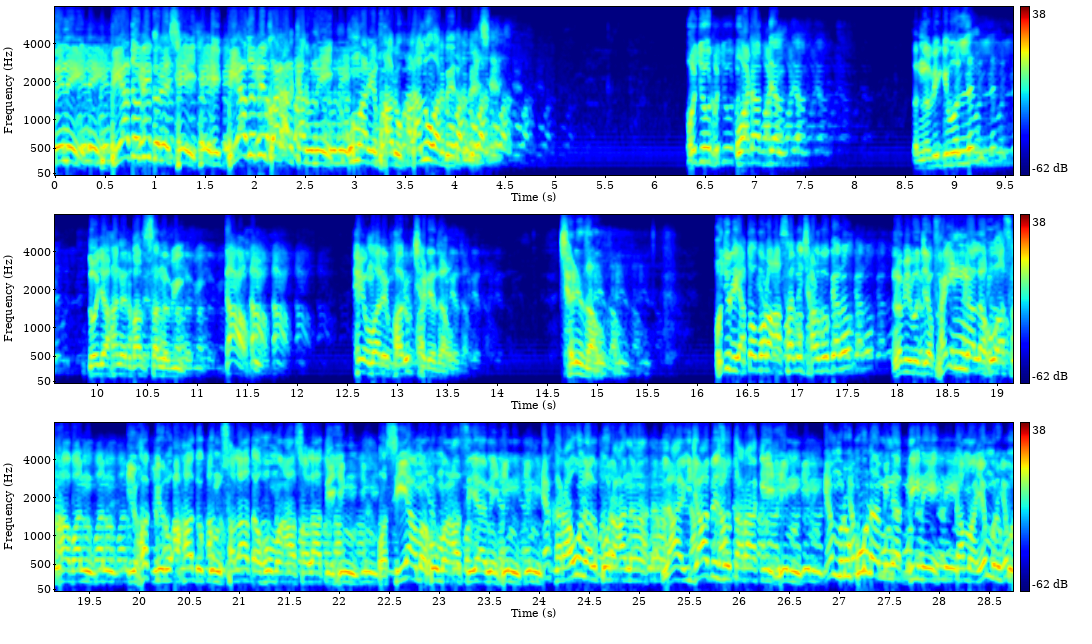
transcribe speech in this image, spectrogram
মেনে বেয়াদবি করেছে। এই বেয়াদবি করার কারণে উমারে ফারুক তালুয়ার বের করেছে। হুজুর অর্ডার দেন। তো নবী কি বললেন? দো জাহানের বাদশাহ নবী, দাও। হে উমারে ফারুক, ছেড়ে দাও। ছেড়ে দাও। হুজুর, এত বড় আসামি ছাড়বো কেন? নবী বলছে ফাইন্না লাহু আসহাবান ইউহাক্কিরু আহাদুকুম সালাতাহু মা সালাতিহিম ওয়া সিয়ামাহু মা সিয়ামিহিম। ইয়াকরাউনা আল কুরআনা লা ইউজাবিজু তারাকিহিম। ইয়ামরুকুনা মিনাদ দ্বীনে কামা ইয়ামরুকু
